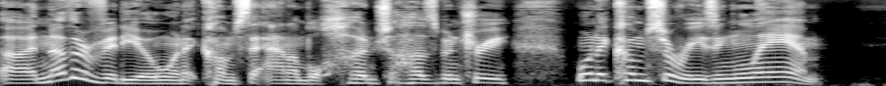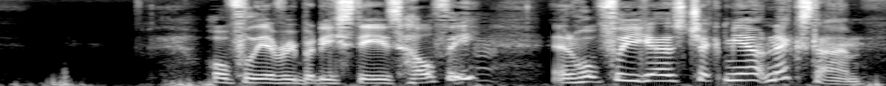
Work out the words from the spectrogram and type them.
another video when it comes to animal husbandry, when it comes to raising lamb. Hopefully, everybody stays healthy, and hopefully, you guys check me out next time.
